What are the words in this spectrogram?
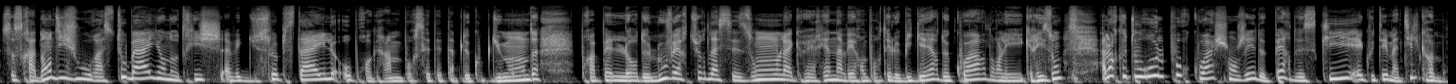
Ce sera dans dix jours à Stubai en Autriche avec du slopestyle au programme pour cette étape de Coupe du Monde. Pour rappel, lors de l'ouverture de la saison, la gruyérienne avait remporté le Big Air de Coire dans les Grisons. Alors que tout roule, pourquoi changer de paire de ski Écoutez Mathilde Gremaud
